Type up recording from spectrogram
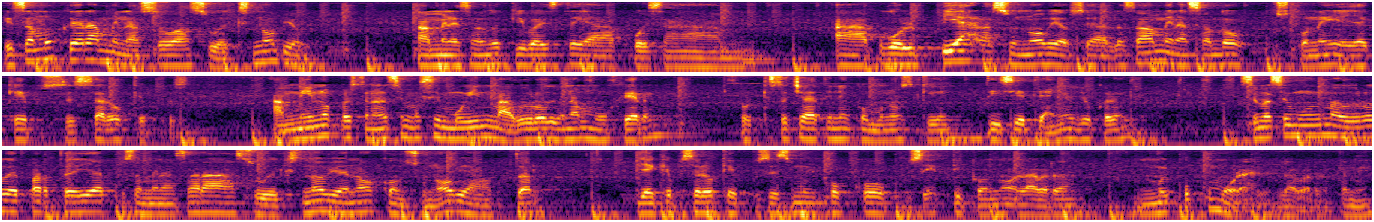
esa mujer amenazó a su exnovio. Amenazando que iba este a pues a, a golpear a su novia. O sea, la estaba amenazando pues con ella, ya que pues es algo que pues a mí lo personal se me hace muy inmaduro de una mujer porque esta chava tiene como unos que 17 años yo creo. Se me hace muy maduro de parte de ella pues amenazar a su exnovio, ¿no? Con su novia actual. Ya que pues algo que pues es muy poco pues ético, ¿no? La verdad. Muy poco moral, la verdad también.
